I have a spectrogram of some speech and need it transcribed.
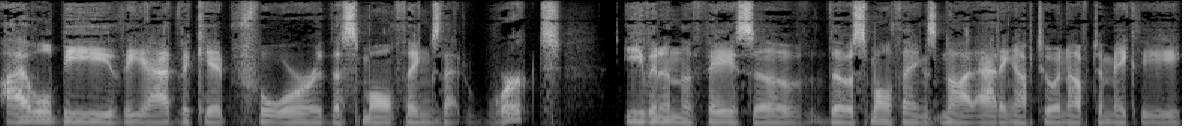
I will be the advocate for the small things that worked, even in the face of those small things not adding up to enough to make the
